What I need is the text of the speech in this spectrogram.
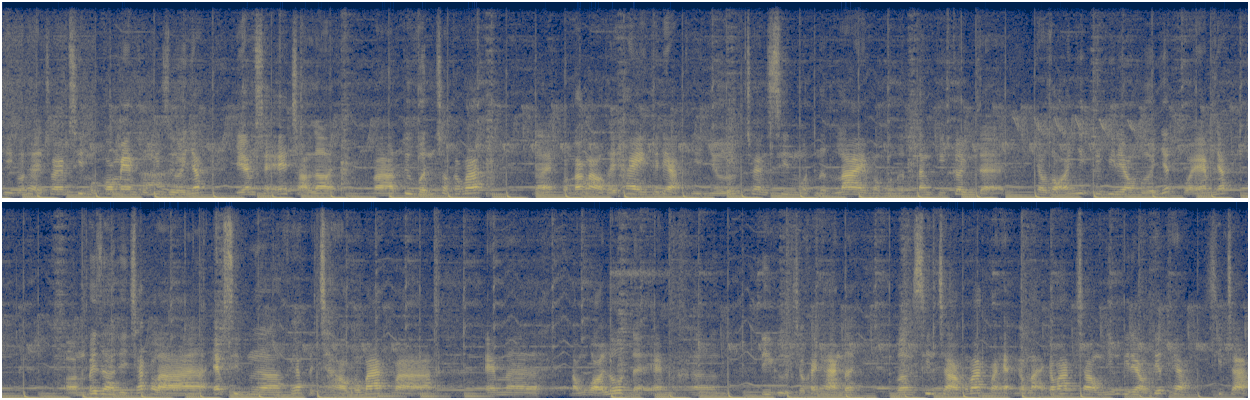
thì có thể cho em xin một comment xuống bên dưới nhé thì em sẽ trả lời và tư vấn cho các bác. Đấy, còn bác nào thấy hay, thấy đẹp thì nhớ cho em xin một lượt like và một lượt đăng ký kênh để theo dõi những cái video mới nhất của em nhé. Còn bây giờ thì chắc là em xin ờ, phép để chào các bác và em ờ, đóng gói lốt để em ờ, đi gửi cho khách hàng đây. Vâng, xin chào các bác và hẹn gặp lại các bác trong những video tiếp theo. Xin chào.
